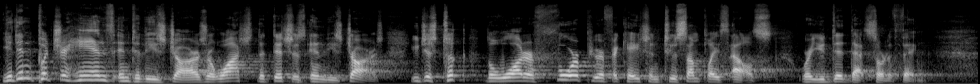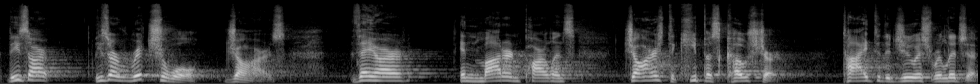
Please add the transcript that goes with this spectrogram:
You didn't put your hands into these jars or wash the dishes in these jars. You just took the water for purification to someplace else where you did that sort of thing. These are, these are ritual jars. They are, in modern parlance, jars to keep us kosher, tied to the Jewish religion.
